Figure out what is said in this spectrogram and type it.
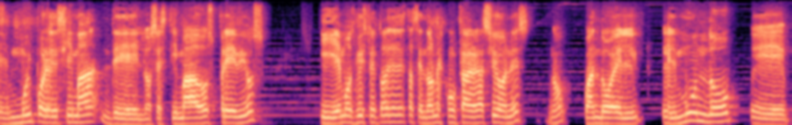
eh, muy por encima de los estimados previos y hemos visto entonces estas enormes conflagraciones, ¿no? Cuando el, el mundo eh,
